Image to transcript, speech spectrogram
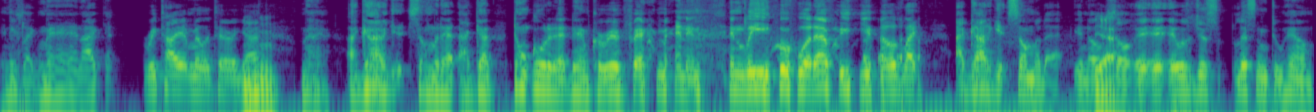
And he's like, man, I retired military guy. Mm-hmm. Man, I gotta get some of that. I got don't go to that damn career fair, man, and and leave or whatever. You know, like I gotta get some of that. You know, Yeah. so it, it, was just listening to him.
